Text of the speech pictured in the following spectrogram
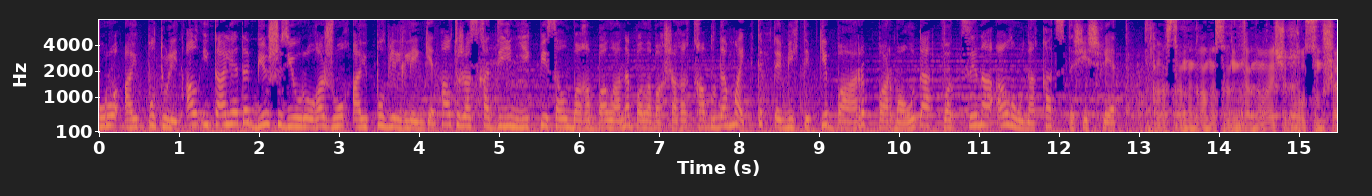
еуро айыппұл төлейді. Ал италияда 500 еуроға жуық айыппұл белгіленген. 6 жасқа дейін екпе салынбаған баланы балабақшаға қабылдамайды. Тіпті мектепке барып бармауы да вакцина алуына қатысты шешіледі. Қазақстанның главный санитарный врачы қосымша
